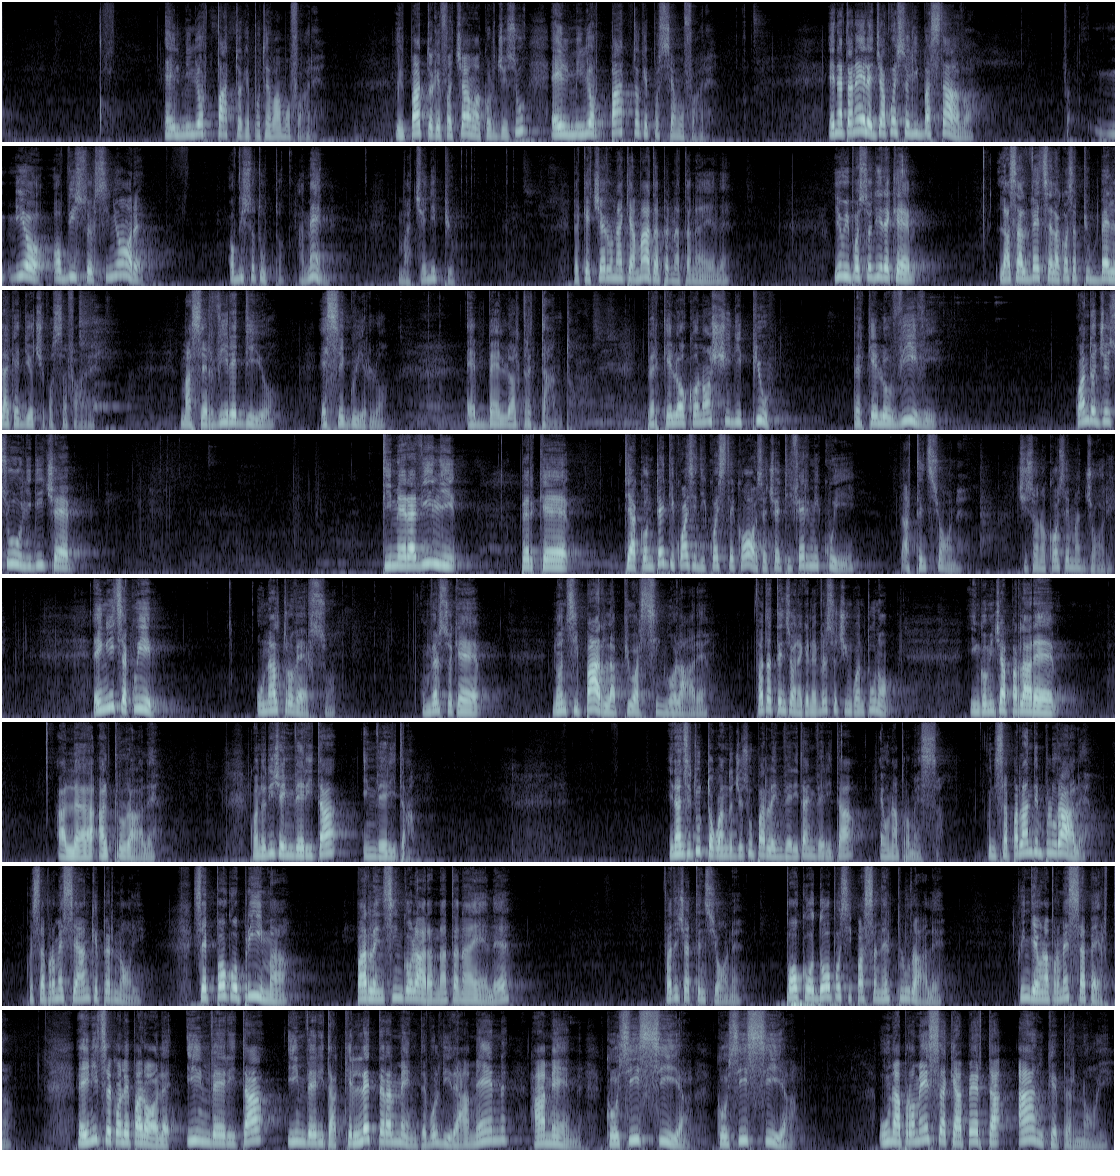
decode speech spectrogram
è il miglior patto che potevamo fare. Il patto che facciamo con Gesù è il miglior patto che possiamo fare. E Natanele già questo gli bastava. Io ho visto il Signore, ho visto tutto, amen, ma c'è di più. Perché c'era una chiamata per Natanaele. Io vi posso dire che la salvezza è la cosa più bella che Dio ci possa fare, ma servire Dio e seguirlo è bello altrettanto, perché lo conosci di più, perché lo vivi. Quando Gesù gli dice ti meravigli perché ti accontenti quasi di queste cose, cioè ti fermi qui, attenzione, ci sono cose maggiori. E inizia qui un altro verso un verso che non si parla più al singolare. Fate attenzione che nel verso 51 incomincia a parlare al, al plurale, quando dice in verità, in verità. Innanzitutto quando Gesù parla in verità, in verità è una promessa. Quindi sta parlando in plurale, questa promessa è anche per noi. Se poco prima parla in singolare a Natanaele, Fateci attenzione, poco dopo si passa nel plurale, quindi è una promessa aperta. E inizia con le parole in verità, in verità, che letteralmente vuol dire amen, amen. Così sia, così sia. Una promessa che è aperta anche per noi.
